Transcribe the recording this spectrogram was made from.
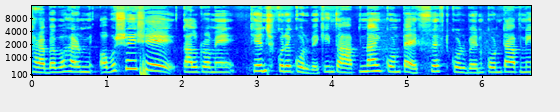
খারাপ ব্যবহার অবশ্যই সে কালক্রমে চেঞ্জ করে করবে। কিন্তু আপনাই কোনটা অ্যাকসেপ্ট করবেন, কোনটা আপনি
